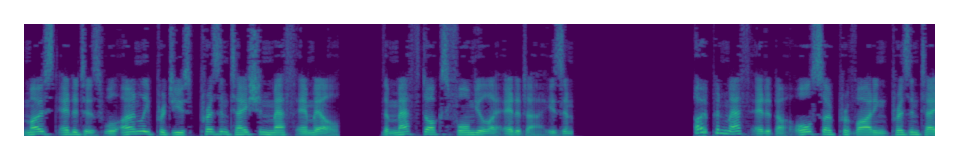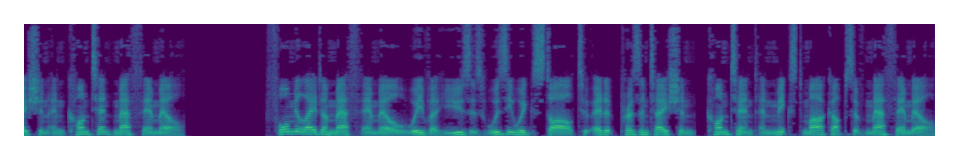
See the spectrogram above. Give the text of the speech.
Most editors will only produce presentation MathML. The MathDocs formula editor is an OpenMath editor also providing presentation and content MathML. Formulator Math ML Weaver uses WYSIWYG style to edit presentation, content and mixed markups of Math ML.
